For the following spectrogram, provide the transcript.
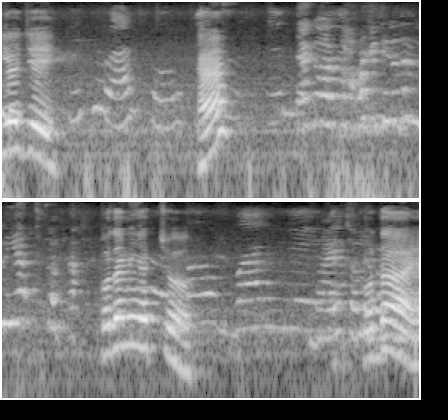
কি হয়েছে? হ্যাঁ দেখো বাবাকে ঠেলে ঠেলে নিয়ে আসছো না। কোথায় নিয়ে যাচ্ছ? কোথায়?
